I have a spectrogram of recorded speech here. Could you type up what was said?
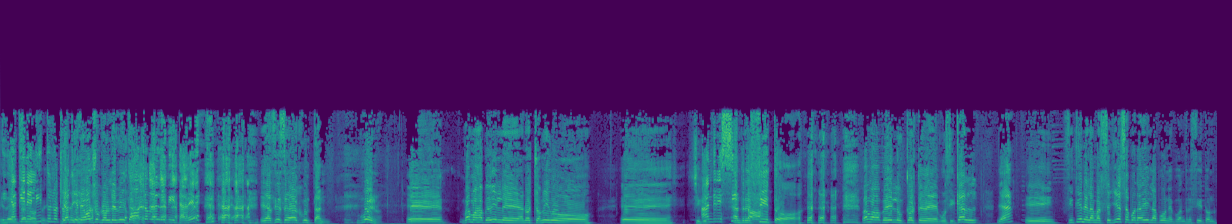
y, ya tiene listo el otro Ya tiene otro problemita. otro problemita, ¿ves? y así se van juntando. Bueno, eh, vamos a pedirle a nuestro amigo eh, Andresito. Andresito. vamos a pedirle un corte musical, ¿ya? Y si tiene la marsellesa por ahí, la pone, pues Andresito,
